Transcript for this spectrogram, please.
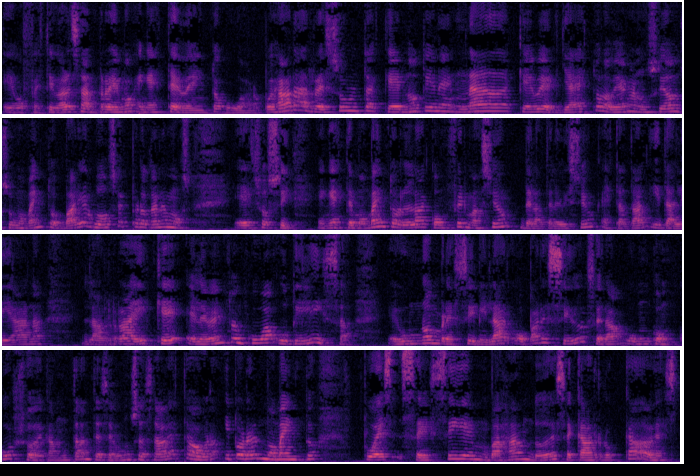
eh, o Festival San Remo en este evento cubano. Pues ahora resulta que no tiene nada que ver, ya esto lo habían anunciado en su momento varias voces, pero tenemos, eso sí, en este momento la confirmación de la televisión estatal italiana la RAI, que el evento en Cuba utiliza eh, un nombre similar o parecido, será un concurso de cantantes según se sabe hasta ahora, y por el momento pues se siguen bajando de ese carro cada vez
